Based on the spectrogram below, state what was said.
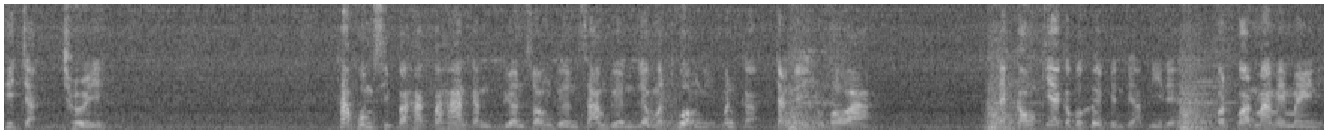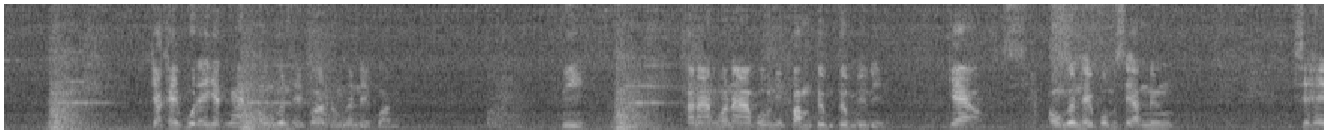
ที่จะเฉย ถ้าผมสิประหักประหารกันเดือนสองเดือนสามเดือน แล้วมันท่วงนี่มันก็จังไดอยู่เพราะว่า แต่เก่าแก่ก็บ่เคยเป็นแบบนี้เด้ก่อนก่อนๆมาใหม่ๆนี่อยากให้ผู้ใดเฮ็ดงานเอาเงินให้ก่อนเอาเงินให้ก่อนนี่ขนาดหัวหน้าผมนี่ปั๊มตึมๆอยู่นี่ แกเอาเงินให้ผมแสนหนึ่งเสิให้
